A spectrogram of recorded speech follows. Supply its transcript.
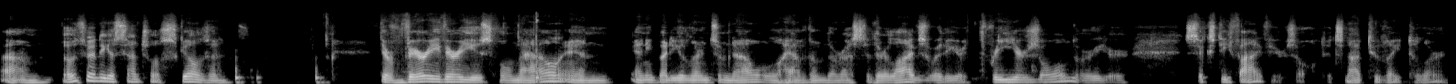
Um, those are the essential skills. And they're very, very useful now. And anybody who learns them now will have them the rest of their lives, whether you're three years old or you're 65 years old. It's not too late to learn.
